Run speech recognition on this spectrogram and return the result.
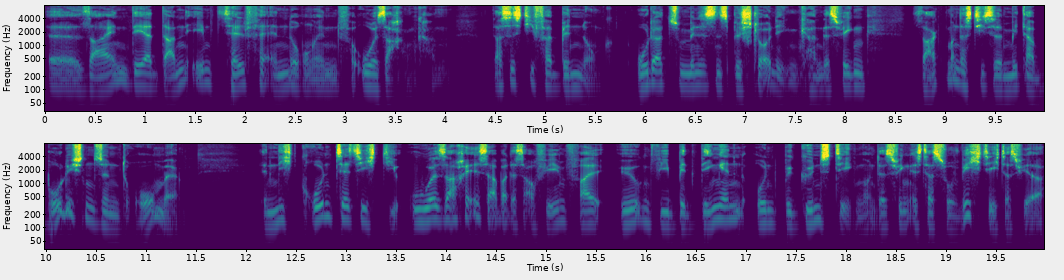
äh, sein, der dann eben Zellveränderungen verursachen kann. Das ist die Verbindung oder zumindest beschleunigen kann. Deswegen sagt man, dass diese metabolischen Syndrome nicht grundsätzlich die Ursache ist, aber das auf jeden Fall irgendwie bedingen und begünstigen. Und deswegen ist das so wichtig, dass wir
